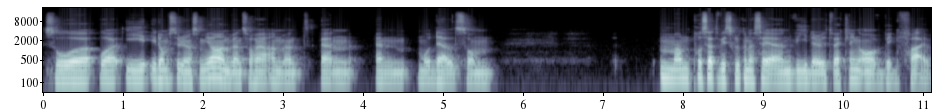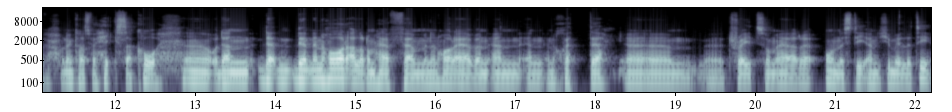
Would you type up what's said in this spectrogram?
Så och i, i de studierna som jag har använt så har jag använt en, en modell som man på sätt och vis skulle kunna säga en vidareutveckling av Big Five och den kallas för Hexa-K. Uh, och den, den, den, den, har alla de här fem men den har även en, en, en sjätte uh, trait som är Honesty and Humility.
